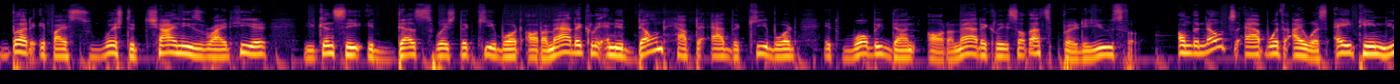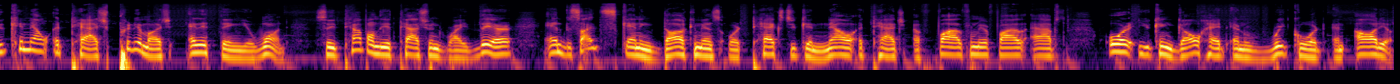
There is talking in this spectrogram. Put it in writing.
but if I switch to Chinese right here, you can see it does switch the keyboard automatically and you don't have to add the keyboard, it will be done automatically, so that's pretty useful. On the Notes app with iOS 18, you can now attach pretty much anything you want. So you tap on the attachment right there, and besides scanning documents or text, you can now attach a file from your file apps or you can go ahead and record an audio.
